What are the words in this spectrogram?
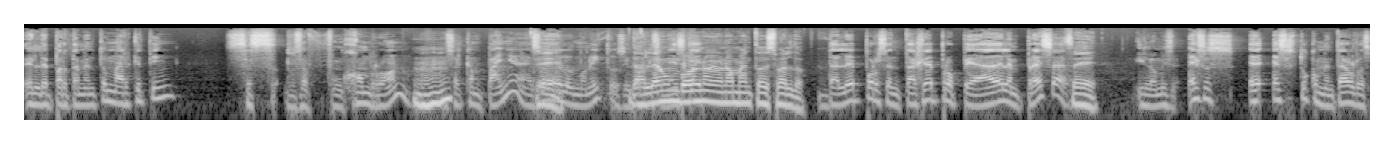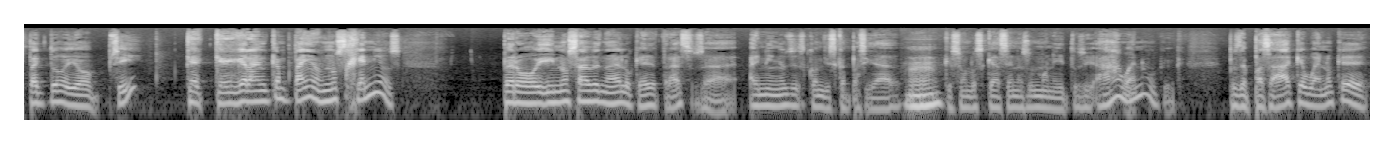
el departamento de marketing, se- o sea, fue un home run, esa campaña, eso Sí. de los monitos. Y Dale dicen, un "Es que bono y un aumento de sueldo. Dale porcentaje de propiedad de la empresa. Sí. Y lo dice, eso es, e- ese es tu comentario al respecto. Y yo, sí, qué, qué gran campaña, unos genios. Pero, y no sabes nada de lo que hay detrás. O sea, hay niños con discapacidad que son los que hacen esos monitos. Y, ah, bueno, pues de pasada, qué bueno que,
